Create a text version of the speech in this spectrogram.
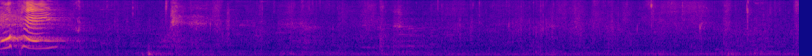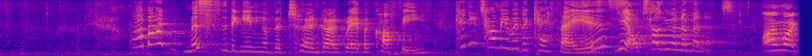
Walking. I might miss the beginning of the turn, go grab a coffee. Can you tell me where the cafe is? Yeah, I'll tell you in a minute. I might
